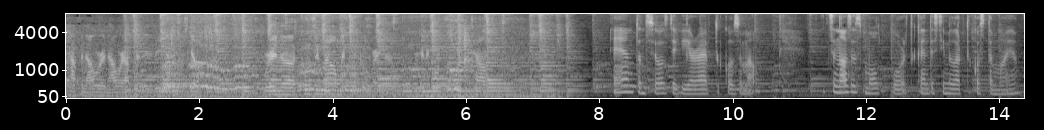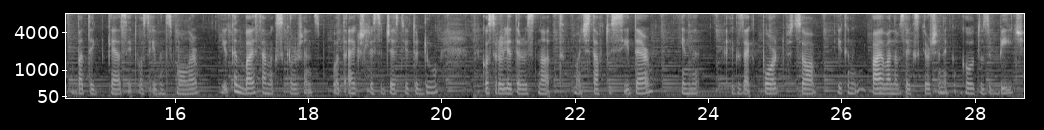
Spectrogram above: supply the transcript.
half an hour, an hour after they leave. Get off. We're in uh, Cozumel, Mexico right now. We're gonna go tour the town. And on Thursday we arrived to Cozumel. It's another small port, kinda similar to Costa Maya, but I guess it was even smaller. You can buy some excursions, what I actually suggest you to do, because really there is not much stuff to see there in the exact port. So you can buy one of the excursion and go to the beach,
